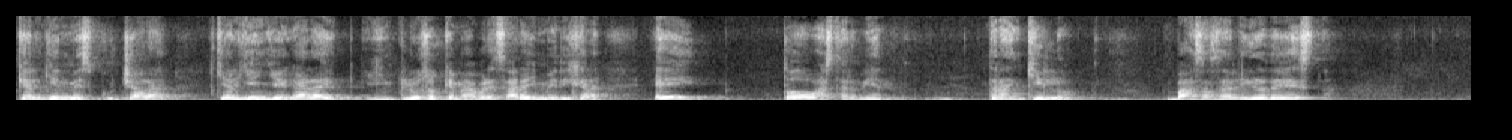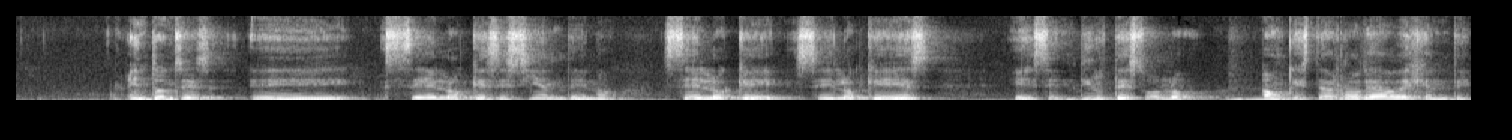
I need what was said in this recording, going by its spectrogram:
que alguien me escuchara, que alguien llegara e incluso que me abrazara y me dijera, hey, todo va a estar bien, tranquilo, vas a salir de esta. Entonces, eh, sé lo que se siente, ¿no? Sé lo que, sé lo que es eh, sentirte solo, aunque estés rodeado de gente.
